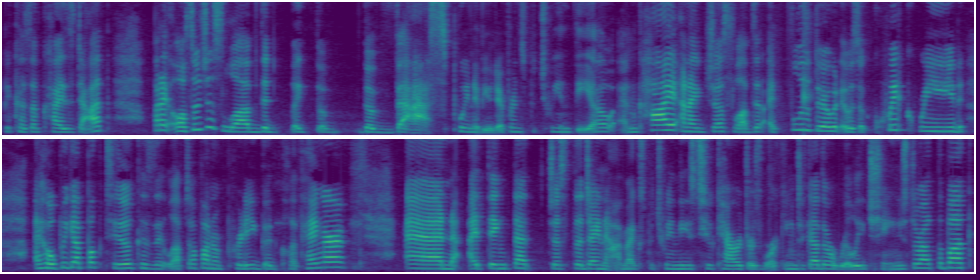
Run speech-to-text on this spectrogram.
because of Kai's death. But I also just love the like the the vast point of view difference between Theo and Kai and I just loved it. I flew through it. It was a quick read. I hope we get book two because it left off on a pretty good cliffhanger and I think that just the dynamics between these two characters working together really changed throughout the book.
